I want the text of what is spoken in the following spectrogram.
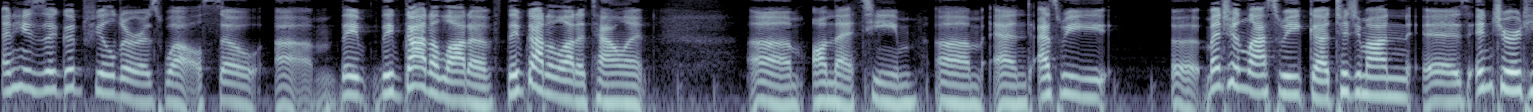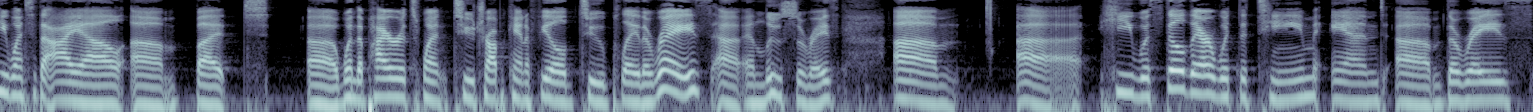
and he's a good fielder as well. So um, they've they've got a lot of they've got a lot of talent um, on that team. Um, and as we uh, mentioned last week, uh, Choi Ji Man is injured. He went to the IL, um, but uh, when the Pirates went to Tropicana Field to play the Rays uh, and lose the Rays, um, uh, he was still there with the team, and um, the Rays,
